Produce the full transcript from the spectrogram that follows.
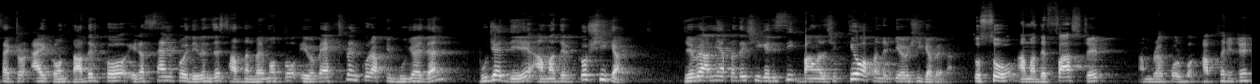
সেক্টর আইকন তাদেরকেও এটা সেন্ড করে দিবেন যে সাদনান ভাই মতো এভাবে এক্সপ্লেন করে আপনি বুঝাই দেন, বুঝাই দিয়ে আমাদেরকেও শিখান। যেভাবে আমি আপনাদের শিখে দিচ্ছি, বাংলাদেশে কেউ আপনাদের কেউ শিখাবে না। তো সো আমাদের ফার্স্ট রেট আমরা করব আপসাইড রেট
